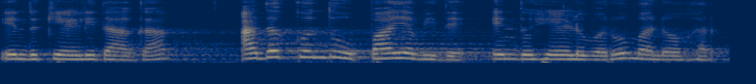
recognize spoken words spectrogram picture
ಎಂದು ಕೇಳಿದಾಗ, ಅದಕ್ಕೊಂದು ಉಪಾಯವಿದೆ ಎಂದು ಹೇಳುವರು ಮನೋಹರ್.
